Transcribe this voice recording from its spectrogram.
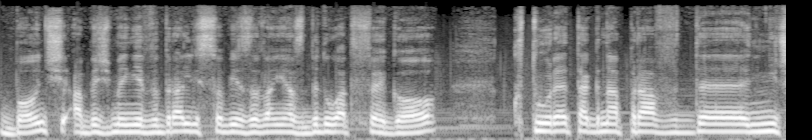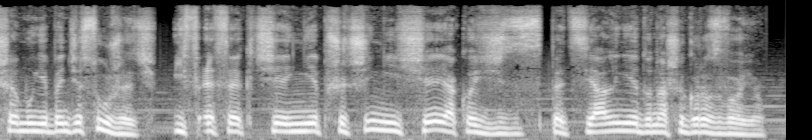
bądź abyśmy nie wybrali sobie zadania zbyt łatwego, które tak naprawdę niczemu nie będzie służyć i w efekcie nie przyczyni się jakoś specjalnie do naszego rozwoju.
